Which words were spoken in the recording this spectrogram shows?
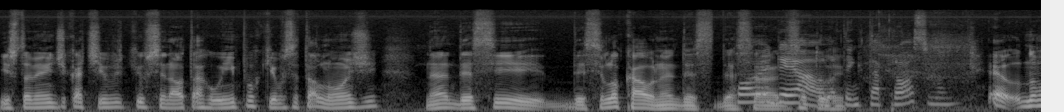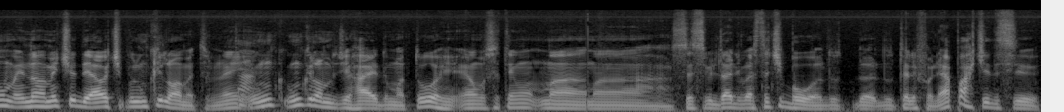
isso também é um indicativo de que o sinal está ruim porque você está longe né, desse, desse local, né? Desse, dessa, Qual é o ideal? Ela tem que estar tá próxima? É, normalmente, normalmente o ideal é tipo um quilômetro, né? Tá. Um, um quilômetro de raio de uma torre, é, você tem uma, uma acessibilidade bastante boa do, do, do telefone. A partir desse,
